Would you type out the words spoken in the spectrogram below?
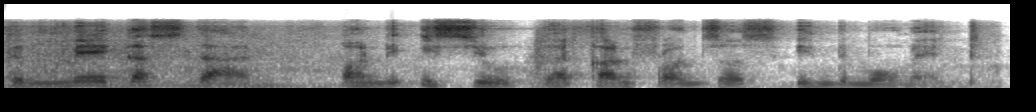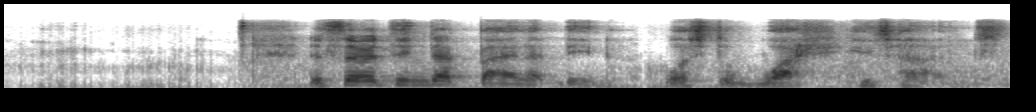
to make a stand on the issue that confronts us in the moment. The third thing that Pilate did was to wash his hands.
